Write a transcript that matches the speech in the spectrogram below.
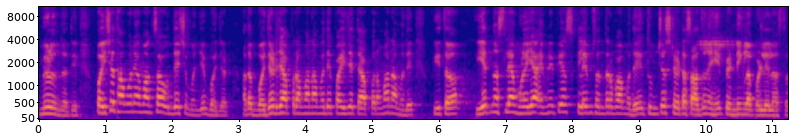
मिळून जातील. पैसे थांबवण्यामागचा उद्देश म्हणजे बजेट आता बजेट ज्या प्रमाणामध्ये पाहिजे त्या प्रमाणामध्ये इथं येत नसल्यामुळे या M A P S claim संदर्भामध्ये तुमचे स्टेटस अजूनही पेंडिंगला पडलेलं असतं.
